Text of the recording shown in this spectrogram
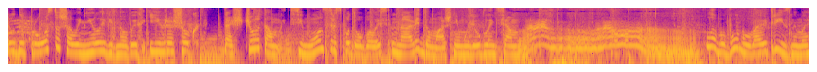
Люди просто шаленіли від нових іграшок. Та що там, ці монстри сподобались навіть домашнім улюбленцям. Лабубу бувають різними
